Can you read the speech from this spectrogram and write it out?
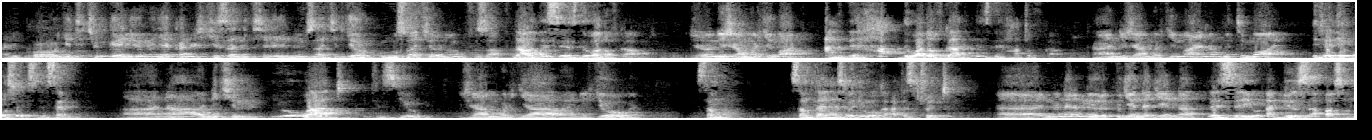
ariko igiti cy'ubwenge bumenyekanisha icyiza n'ikibi ntuzakiryeho ku munsi wakiriho no gupfa uzapfa Now this is the word of God, rero ni ijambo ry'imana and the heart, the word of God is the heart of God. kandi ijambo ry'imana ni umutima wayo Even you also it's the same. Ah, nawe ni kimwe Your word it is you. ijambo ryawe ni ryowe Some sometimes when you walk at the street, Ah, rimwe na rimwe uri kugendagenda let's say you abuse a person.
